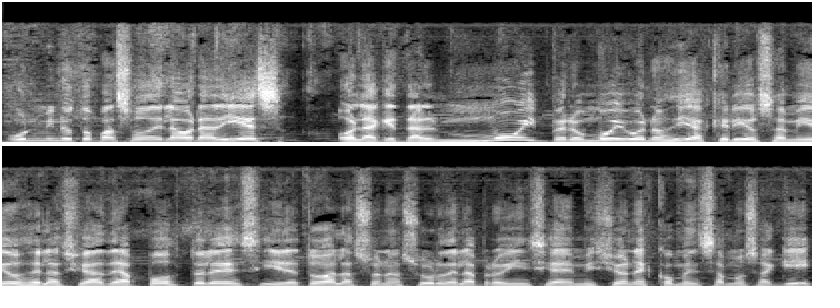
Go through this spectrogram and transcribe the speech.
Un minuto pasó de la hora 10. Hola, ¿qué tal? Muy, pero muy buenos días, queridos amigos de la ciudad de Apóstoles y de toda la zona sur de la provincia de Misiones. Comenzamos aquí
